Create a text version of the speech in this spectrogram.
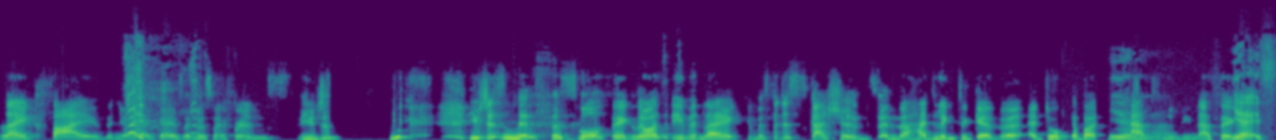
like five, and you're like, guys, I miss my friends. You just you just miss the small things. It wasn't even like you miss the discussions and the huddling together and talking about Yeah, absolutely nothing. yeah. It's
